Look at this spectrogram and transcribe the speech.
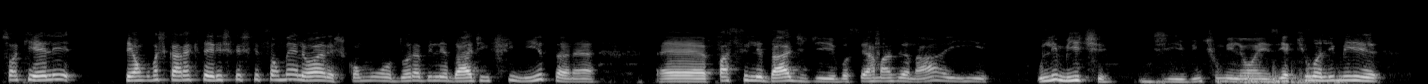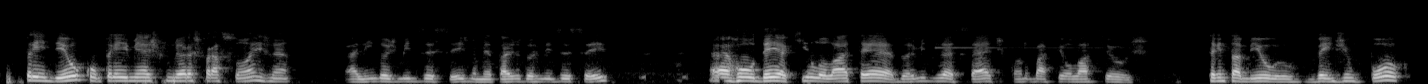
só que ele tem algumas características que são melhores, como durabilidade infinita, né? É, facilidade de você armazenar e o limite de 21 milhões. E aquilo ali me prendeu, comprei minhas primeiras frações, né? Ali em 2016, na metade de 2016. É, rodei aquilo lá até 2017, quando bateu lá seus 30 mil, vendi um pouco.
